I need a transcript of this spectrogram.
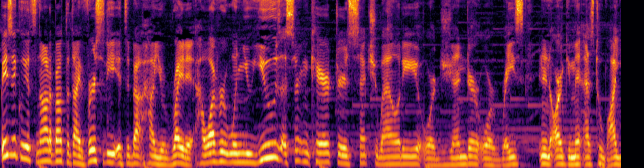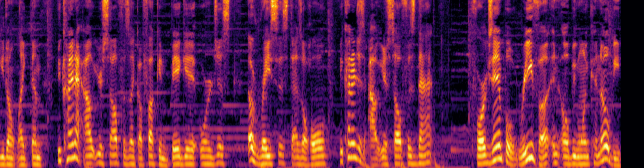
Basically, it's not about the diversity, it's about how you write it. However, when you use a certain character's sexuality or gender or race in an argument as to why you don't like them, you kind of out yourself as like a fucking bigot or just a racist as a whole. You kind of just out yourself as that. For example, Reva in Obi-Wan Kenobi.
